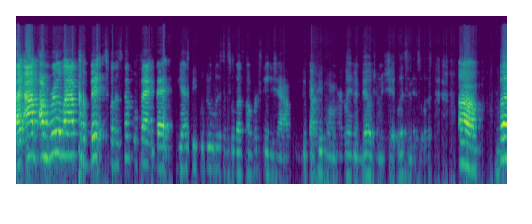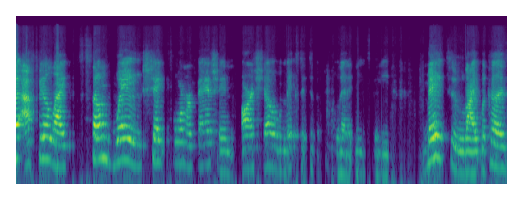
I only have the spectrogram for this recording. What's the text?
like I'm I'm real live convinced for the simple fact that yes, people do listen to us overseas, y'all. We got people in Berlin and Belgium and shit listening to us. Um, but I feel like some way, shape, form, or fashion, our show makes it to the people that it needs to be made to. Like because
